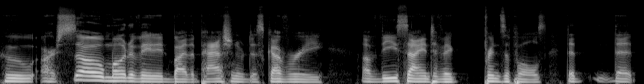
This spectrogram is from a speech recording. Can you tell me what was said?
who are so motivated by the passion of discovery of these scientific principles that that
